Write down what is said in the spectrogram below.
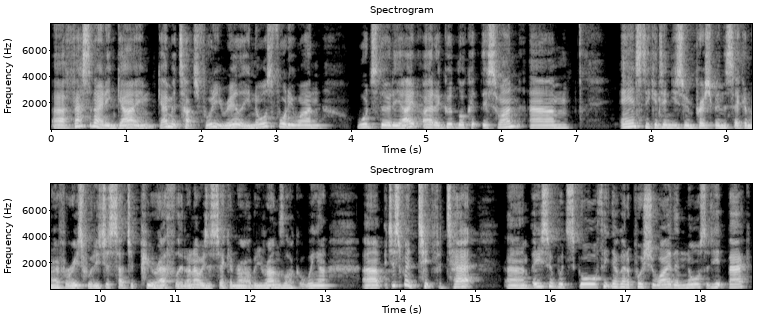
uh, fascinating game. Game of touch footy, really. North's 41, Woods 38. I had a good look at this one. Um, Anstey continues to impress me in the second row for Eastwood. He's just such a pure athlete. I know he's a second row, but he runs like a winger. Um, it just went tit for tat. Um, Eastwood would score. I think they were going to push away. Then Norths had hit back.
